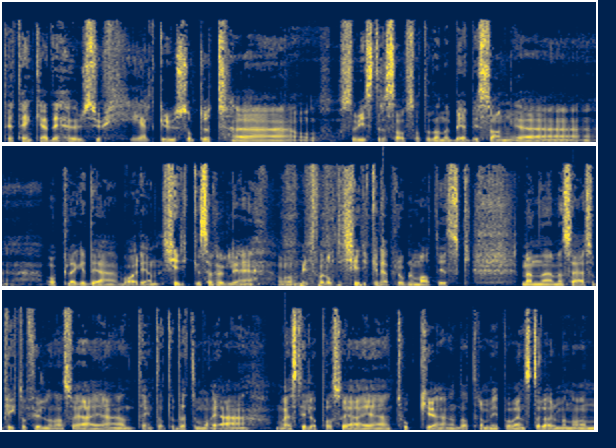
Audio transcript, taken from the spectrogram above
det tenker jeg det høres jo helt grusomt ut. Så viste det seg også at denne babysangopplegget det var i en kirke, selvfølgelig. Og mitt forhold til kirker er problematisk. Men, men så er jeg så pliktoppfyllende, da, så jeg tenkte at dette må jeg, må jeg stille opp på. Så jeg tok dattera mi på venstrearmen og en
